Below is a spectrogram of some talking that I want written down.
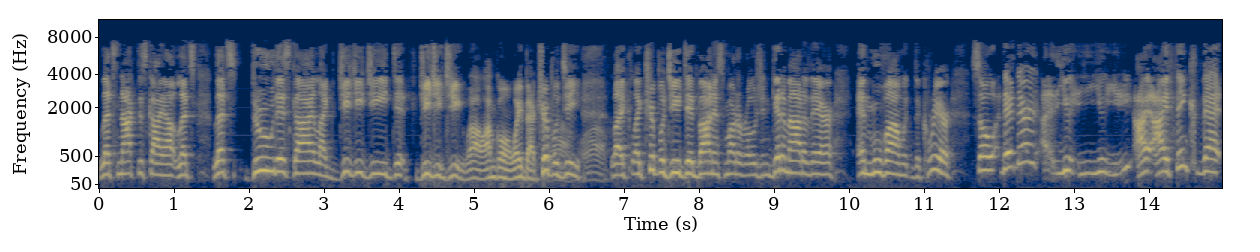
let's knock this guy out. Let's, let's do this guy like GGG did, GGG. Wow. I'm going way back. Triple wow, G, wow. like, like Triple G did Vanes Martirosyan, get him out of there and move on with the career. So there, there, uh, you, you, you I, I think that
